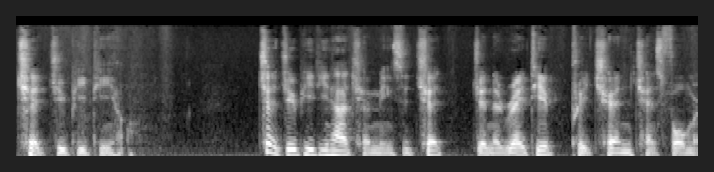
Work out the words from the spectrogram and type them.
Chat GPT 哈。Chat GPT 它的全名是 Chat Generative Pre-trained Transformer，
